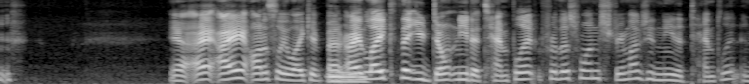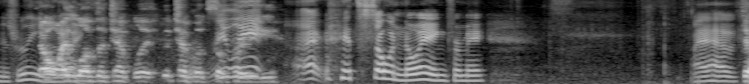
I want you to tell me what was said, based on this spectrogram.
yeah, I, I honestly like it better. I Mm. like that you don't need a template for this one. Streamlabs, you need a template, and it's really No, I love the template. The template's so Really? pretty. I, it's so annoying for me. I have D-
